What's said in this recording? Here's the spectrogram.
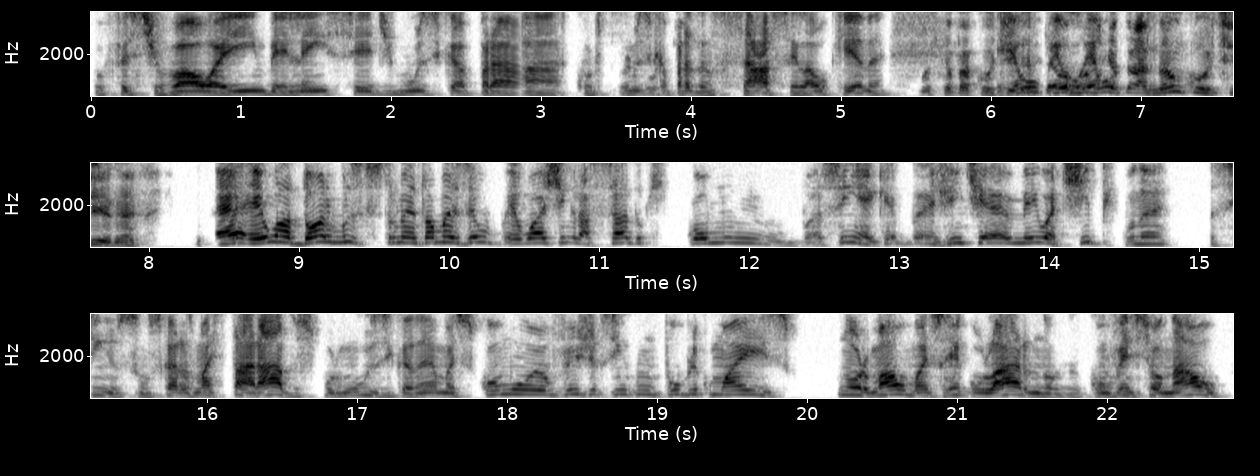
do festival aí em Belém ser de música para música para dançar, sei lá o quê, né? Música para curtir, Eu, eu, música para não curtir, né? é, eu adoro música instrumental, mas eu, eu acho engraçado que como, assim, é que a gente é meio atípico, né? Assim, são os caras mais tarados por música, né? Mas como eu vejo, assim, com um público mais normal, mais regular, no- convencional,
